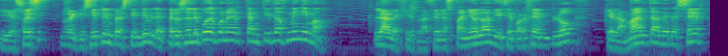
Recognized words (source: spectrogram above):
Y eso es requisito imprescindible, pero ¿se le puede poner cantidad mínima? La legislación española dice, por ejemplo, que la malta debe ser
